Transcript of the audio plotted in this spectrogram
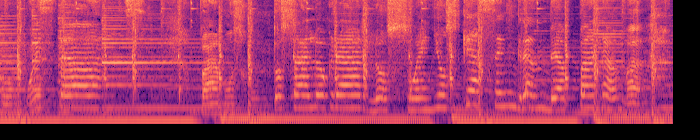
¿cómo estás? Vamos juntos a lograr los sueños que hacen grande a Panamá.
